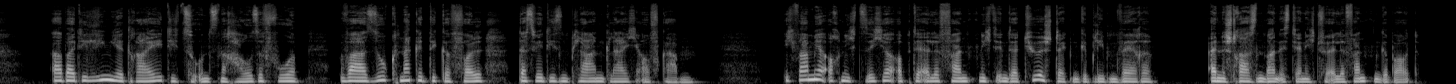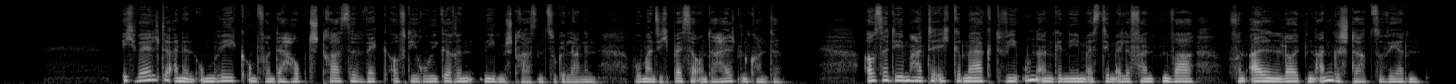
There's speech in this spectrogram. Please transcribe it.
aber die Linie 3, die zu uns nach Hause fuhr, war so knackedicke voll, dass wir diesen Plan gleich aufgaben. Ich war mir auch nicht sicher, ob der Elefant nicht in der Tür stecken geblieben wäre. Eine Straßenbahn ist ja nicht für Elefanten gebaut. Ich wählte einen Umweg, um von der Hauptstraße weg auf die ruhigeren Nebenstraßen zu gelangen, wo man sich besser unterhalten konnte. Außerdem hatte ich gemerkt, wie unangenehm es dem Elefanten war, von allen Leuten angestarrt zu werden.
